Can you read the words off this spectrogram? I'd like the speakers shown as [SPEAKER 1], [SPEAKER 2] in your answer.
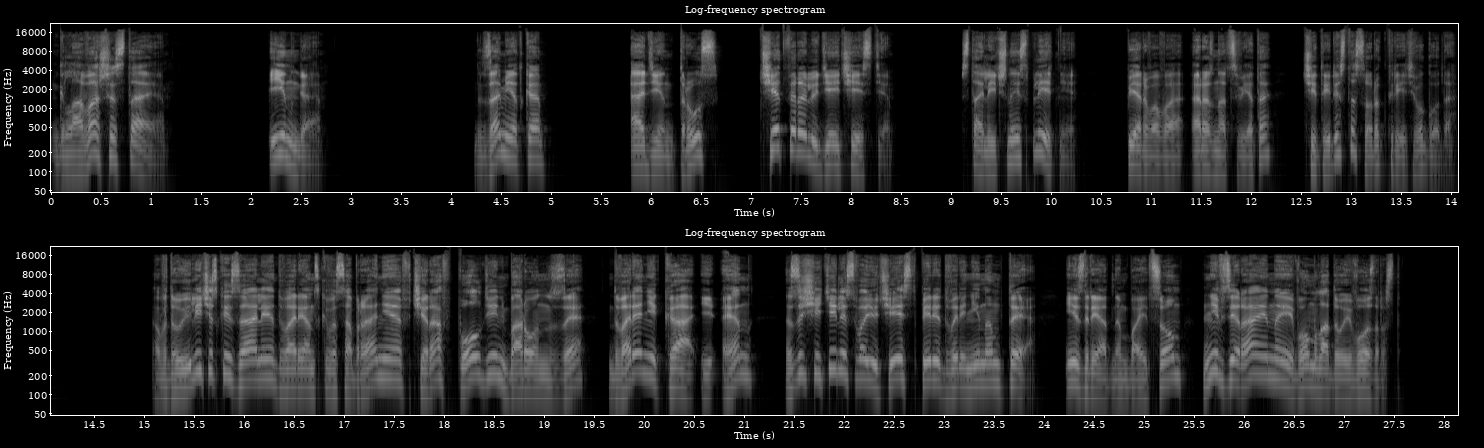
[SPEAKER 1] Глава шестая. Инга. Заметка. Один трус, четверо людей чести. Столичные сплетни. Первого разноцвета 443 года. В дуэлической зале дворянского собрания вчера в полдень барон З, дворяне К и Н защитили свою честь перед дворянином Т, изрядным бойцом, невзирая на его молодой возраст.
